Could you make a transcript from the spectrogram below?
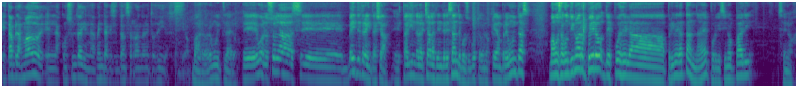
está plasmado en las consultas y en las ventas que se están cerrando en estos días. Bárbaro, muy claro. Eh, bueno, son las eh, 20.30 ya. Está linda la charla, está interesante. Por supuesto que nos quedan preguntas. Vamos a continuar, pero después de la primera tanda, ¿eh? porque si no, Pali se enoja.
